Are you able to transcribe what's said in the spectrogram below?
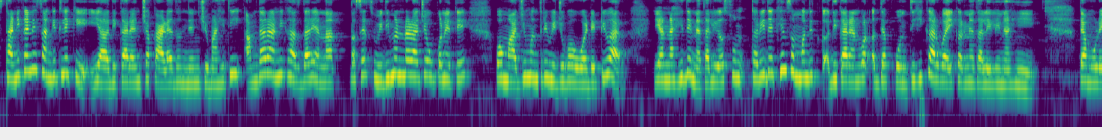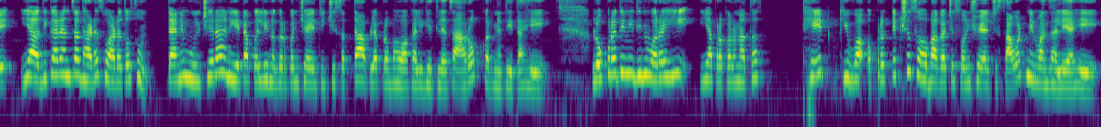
स्थानिकांनी सांगितले की या अधिकाऱ्यांच्या काळ्या धंद्यांची माहिती आमदार आणि खासदार यांना तसेच विधिमंडळाचे उपनेते व माजी मंत्री विजूभाऊ वडेट्टीवार यांनाही देण्यात आली असून तरी देखील संबंधित अधिकाऱ्यांवर अद्याप कोणतीही कारवाई करण्यात आलेली नाही. त्यामुळे या अधिकाऱ्यांचा धाडस वाढत असून त्याने मुलचेरा आणि एटापल्ली नगरपंचायतीची सत्ता आपल्या प्रभावाखाली घेतल्याचा आरोप करण्यात येत आहे. लोकप्रतिनिधींवरही या प्रकरणाचा थेट किंवा अप्रत्यक्ष सहभागाचे संशयाचे सावट निर्माण झाले आहे.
